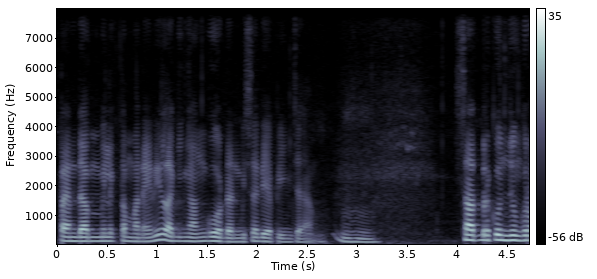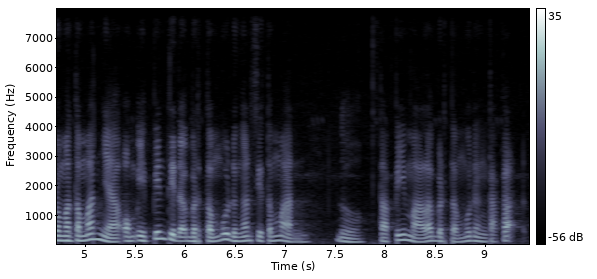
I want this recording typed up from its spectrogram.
tenda milik temannya ini lagi nganggur dan bisa dia pinjam. Mhm. Saat berkunjung ke rumah temannya, Om Ipin tidak bertemu dengan si teman, Loh, tapi malah bertemu dengan kakak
